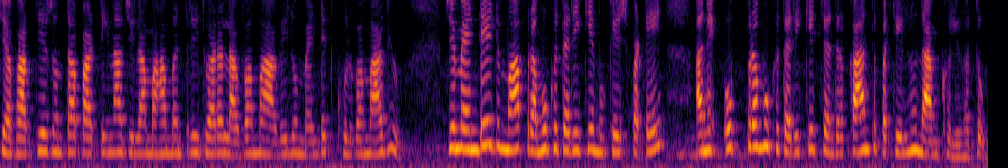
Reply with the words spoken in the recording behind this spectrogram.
જ્યાં ભારતીય જનતા પાર્ટીના જિલ્લા મહામંત્રી દ્વારા લાવવામાં આવેલું મેન્ડેટ ખોલવામાં આવ્યું, જે મેન્ડેટમાં પ્રમુખ તરીકે મુકેશ પટેલ અને ઉપપ્રમુખ તરીકે ચંદ્રકાંત પટેલનું નામ ખુલ્યું હતું.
